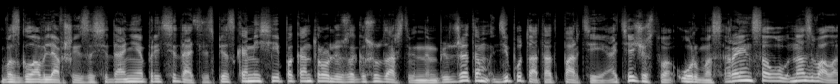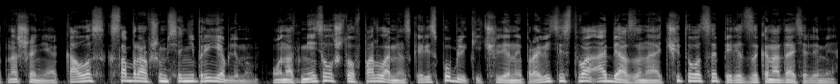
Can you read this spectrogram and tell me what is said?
возглавлявший заседание председатель спецкомиссии по контролю за государственным бюджетом, депутат от партии Отечества Урмас Рейнсалу назвал отношение Каллас к собравшимся неприемлемым. Он отметил, что в парламентской республике члены правительства обязаны отчитываться перед законодателями.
